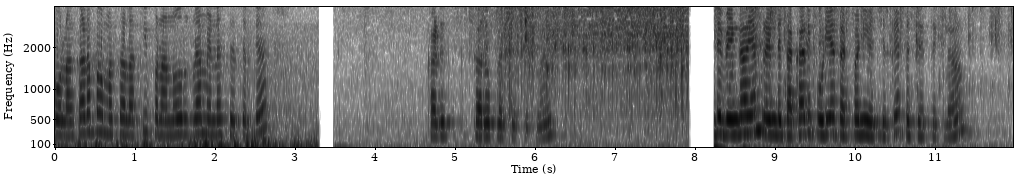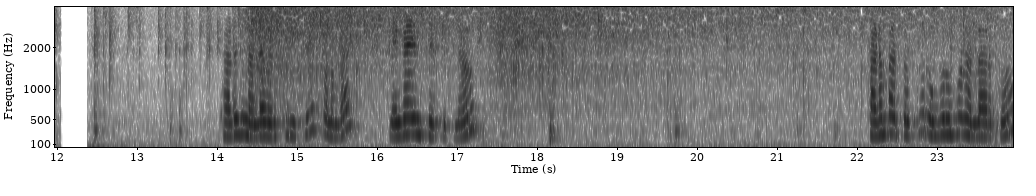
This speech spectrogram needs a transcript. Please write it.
போகலாம் கடம்பா மசாலாக்கு இப்போ நான் நூறு கிராம் எண்ணெய் சேர்த்துருக்கேன். கடுகு கருவேப்பிலை சேர்த்துக்கலாம். ரெண்டு வெங்காயம் ரெண்டு தக்காளி பொடியாக கட் பண்ணி வச்சுருக்கேன். இப்போ சேர்த்துக்கலாம். கடுகு நல்லா வெடிச்சிருச்சு. இப்போ நம்ம வெங்காயம் சேர்த்துக்கலாம். கடம்பா தொக்கு ரொம்ப ரொம்ப நல்லாயிருக்கும்.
